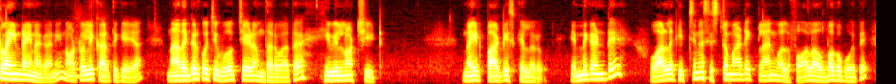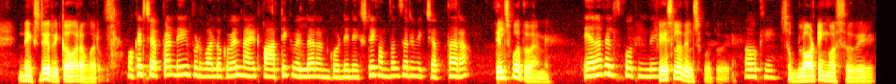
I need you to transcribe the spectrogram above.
క్లయింట్ అయినా కానీ నాట్ ఓన్లీ కార్తికేయ నా దగ్గరకు వచ్చి వర్క్ చేయడం తర్వాత he will not cheat night పార్టీస్కి వెళ్ళరు. ఎందుకంటే వాళ్ళకి ఇచ్చిన సిస్టమాటిక్ ప్లాన్ వాళ్ళు ఫాలో అవ్వకపోతే నెక్స్ట్ డే రికవర్ అవ్వరు. ఒకటి చెప్పండి ఇప్పుడు వాళ్ళు ఒకవేళ నైట్ పార్టీకి వెళ్ళారు అనుకోండి నెక్స్ట్ డే కంపల్సరీ మీకు చెప్తారా? తెలిసిపోతుందండి. ఎలా తెలిసిపోతుంది? ఫేస్లో తెలిసిపోతుంది. ఓకే సో బ్లాటింగ్ వస్తుంది.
